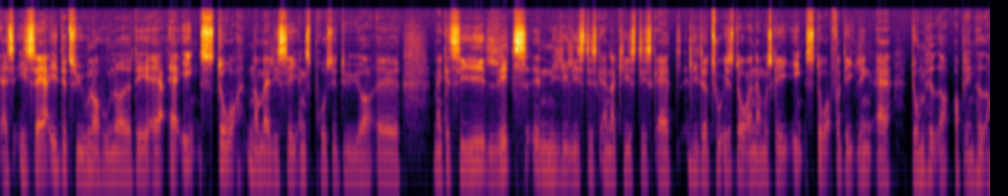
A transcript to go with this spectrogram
altså især i det 20. århundrede, det er, er en stor normaliseringsprocedure. Øh, man kan sige lidt nihilistisk, anarkistisk, at litteraturhistorien er måske en stor fordeling af dumheder og blindheder.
